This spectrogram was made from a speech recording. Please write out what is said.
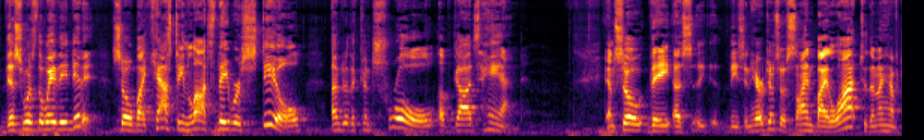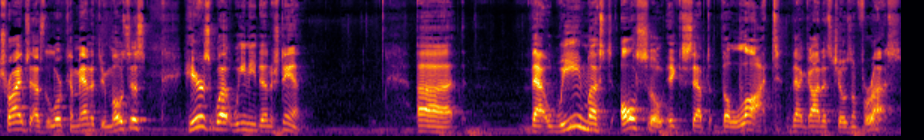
this was the way they did it. So, by casting lots, they were still under the control of God's hand. And so they uh, these inheritances are assigned by lot to the nine nine and a half tribes as the Lord commanded through Moses. Here's what we need to understand uh, that we must also accept the lot that God has chosen for us.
